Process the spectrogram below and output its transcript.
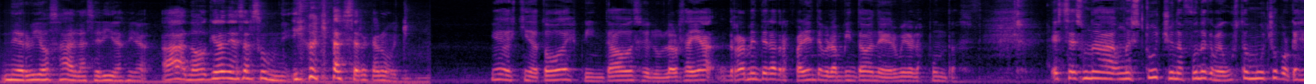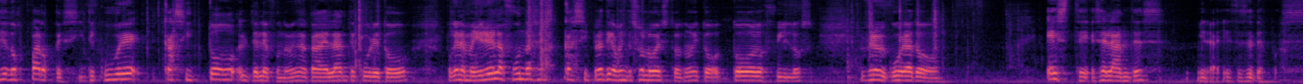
nerviosa a las heridas, mira. Ah, no quiero ni hacer zoom, ni hay que acercar mucho. Mira la esquina, todo despintado de celular. O sea, ya realmente era transparente, pero lo han pintado de negro. Mira las puntas. Este es una, un estuche, una funda que me gusta mucho porque es de dos partes y te cubre casi todo el teléfono. Ven acá adelante, cubre todo. Porque la mayoría de las fundas es casi prácticamente solo esto, ¿no? Y todo, todos los filos. Prefiero que cubra todo. Este es el antes. Mira, y este es el después.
